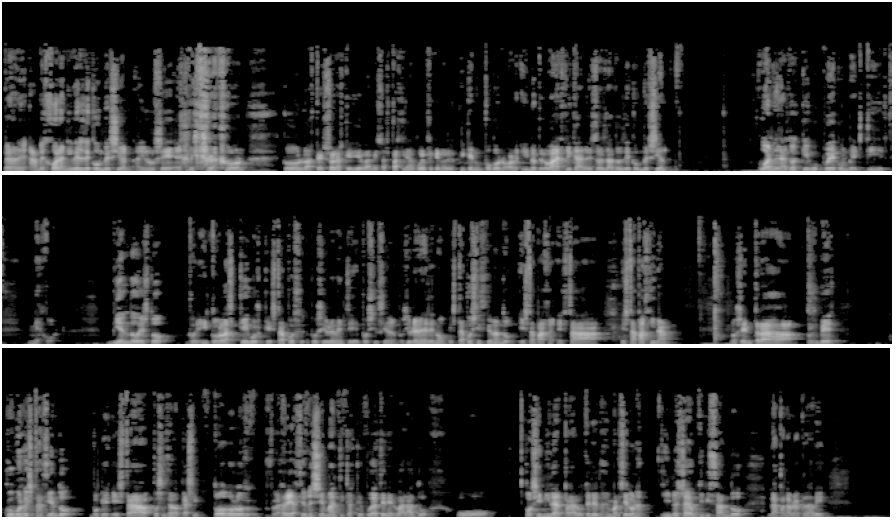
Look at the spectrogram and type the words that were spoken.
pero a mejor a nivel de conversión, ahí no lo sé, habría que hablar con, con las personas que llevan esas páginas web que nos expliquen un poco y no te lo van a explicar estos datos de conversión cuál de las dos keywords puede convertir mejor. Viendo esto pues, y todas las keywords que está posiblemente posicionando, posiblemente no, que está posicionando esta, esta, esta página, nos entra pues ver cómo lo está haciendo, porque está posicionando casi todas las variaciones semánticas que pueda tener barato o, similar para los hoteles en Barcelona y no está utilizando la palabra clave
